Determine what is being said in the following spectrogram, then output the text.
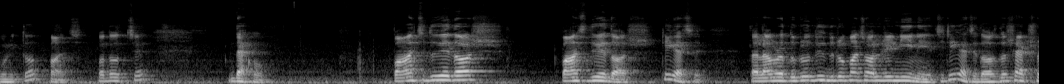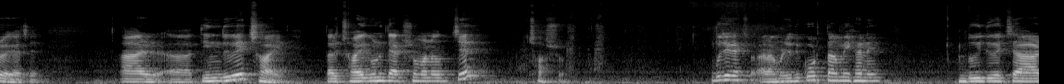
গুণিত পাঁচ। কত হচ্ছে? দেখো, পাঁচ দুয়ে দশ পাঁচ দুয়ে দশ, ঠিক আছে? তাহলে আমরা দুটো দুই দুটো পাঁচ অলরেডি নিয়ে নিয়েছি, ঠিক আছে? দশ দশ, একশো হয়ে গেছে। আর তিন দুয়ে ছয়, তাহলে ছয় গুণিত একশো মানে হচ্ছে ছশো। বুঝে গেছো? আর আমরা যদি করতাম এখানে, দুই দুয়ে চার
